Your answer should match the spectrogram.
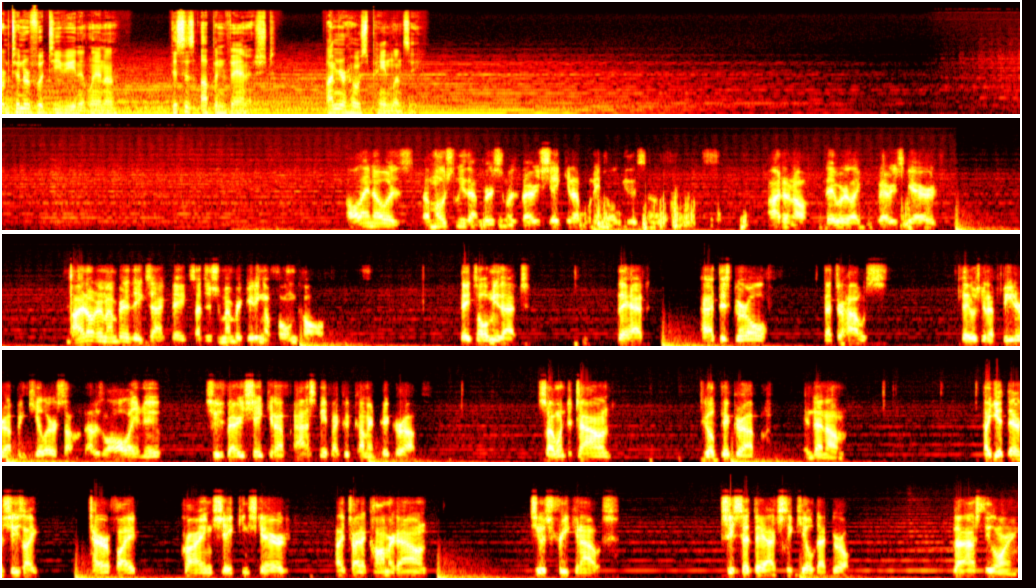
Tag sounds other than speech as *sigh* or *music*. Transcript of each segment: From Tenderfoot TV in Atlanta, this is Up and Vanished. I'm your host, Payne Lindsay. All I know is emotionally that person was very shaken up when they told me this stuff. I don't know. They were like very scared. I don't remember the exact dates. I just remember getting a phone call. They told me that they had had this girl at their house. They was gonna beat her up and kill her or something. That was all I knew. She was very shaken up, asked me if I could come and pick her up. So I went to town to go pick her up, and then um, I get there. She's like terrified, crying, shaking, scared. I try to calm her down. She was freaking out. She said they actually killed that girl, the Ashley Loring.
